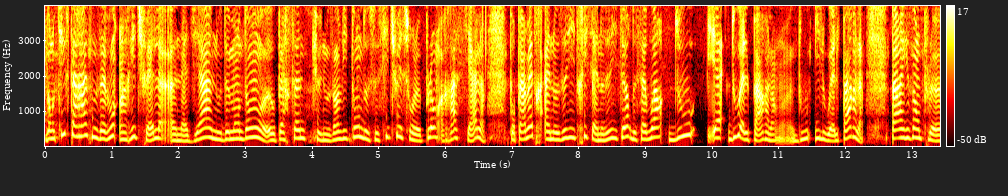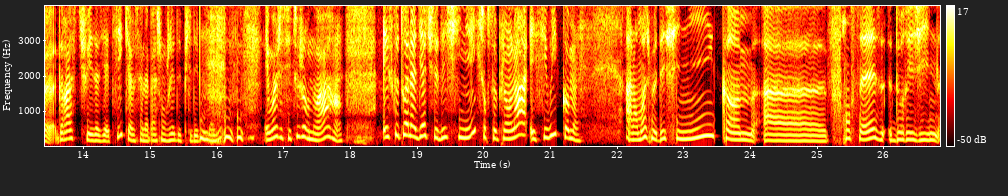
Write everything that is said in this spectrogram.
Dans Kif Taras, nous avons un rituel, euh, Nadia. Nous demandons aux personnes que nous invitons de se situer sur le plan racial pour permettre à nos auditrices et à nos auditeurs de savoir d'où d'où elles parlent, hein, d'où il ou elle parle. Par exemple, euh, Grâce, tu es asiatique, ça n'a pas changé depuis le début de et moi, je suis toujours noire. Est-ce que toi, Nadia, tu te définis sur ce plan-là Et si oui, comment? Alors moi, je me définis comme euh, française d'origine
